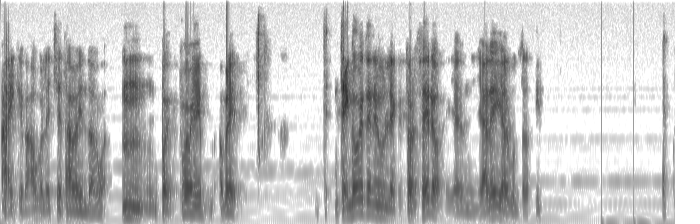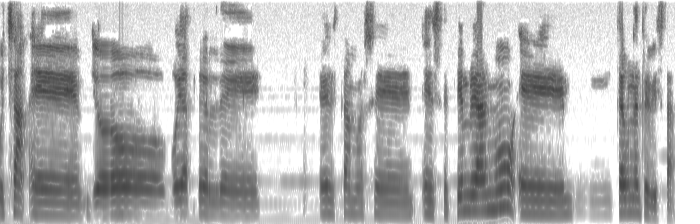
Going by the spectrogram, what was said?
Ay, que bajo leche, estaba viendo algo. Mm, pues, pues, hombre, tengo que tener un lector cero. Ya, ya leí algún trocito. Escucha, eh, yo voy a hacerle. Estamos en, en septiembre, Almu. Eh, te hago una entrevista.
